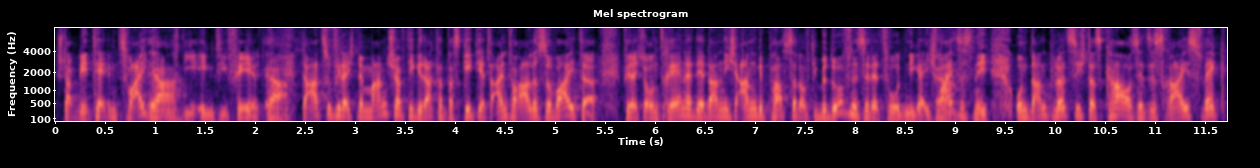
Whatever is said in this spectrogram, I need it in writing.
Stabilität im Zweikampf, Ja. die irgendwie fehlt. Ja. Dazu vielleicht eine Mannschaft, die gedacht hat, das geht jetzt einfach alles so weiter. Vielleicht auch ein Trainer, der dann nicht angepasst hat auf die Bedürfnisse der zweiten Liga. Ich weiß es nicht. Und dann plötzlich das Chaos. Jetzt ist Reis weg.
